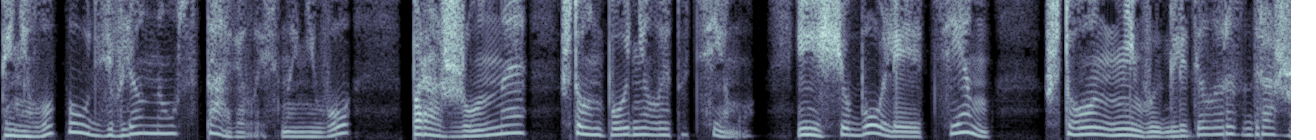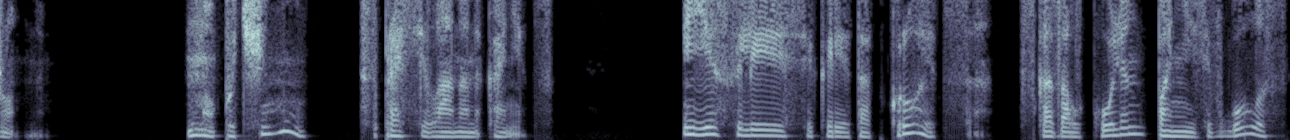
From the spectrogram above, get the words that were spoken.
Пенелопа удивленно уставилась на него, пораженная, что он поднял эту тему, и еще более тем, что он не выглядел раздраженным. «Но почему?» — спросила она наконец. «Если секрет откроется, — сказал Колин, понизив голос,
